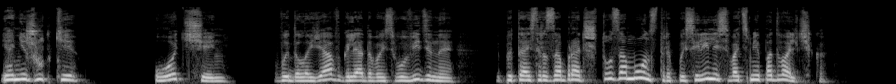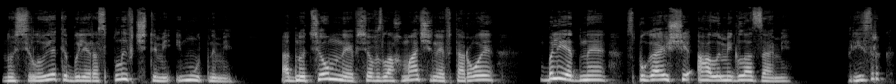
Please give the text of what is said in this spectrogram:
и они жуткие». «Очень», — выдала я, вглядываясь в увиденное и пытаясь разобрать, что за монстры поселились во тьме подвальчика. Но силуэты были расплывчатыми и мутными. Одно темное, все взлохмаченное, второе — бледная, с пугающе алыми глазами. «Призрак?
